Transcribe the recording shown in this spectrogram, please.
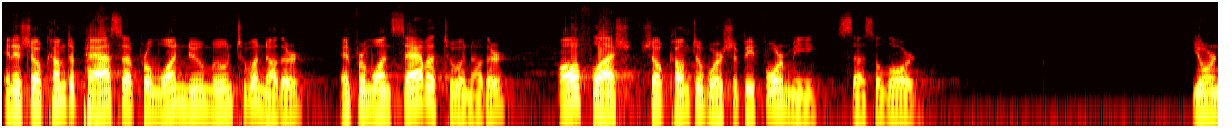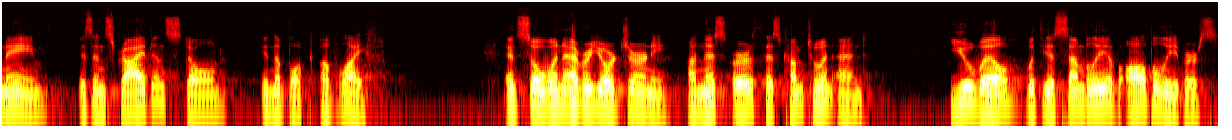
And it shall come to pass that from one new moon to another, and from one Sabbath to another, all flesh shall come to worship before me, says the Lord. Your name is inscribed in stone in the book of life. And so, whenever your journey on this earth has come to an end, you will, with the assembly of all believers,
